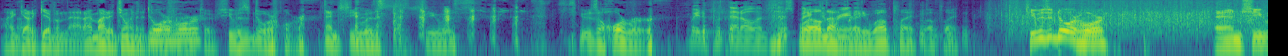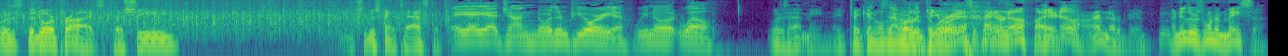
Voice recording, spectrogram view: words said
I uh, got to give him that. I might have joined the door for her, whore? too. She was a door whore, and she was she was she was a horror. Way to put that all in perspective. Well done, Brady. Brady. Well played. Well played. She was a door whore, and she was the door prize because she she was fantastic. Yeah, yeah, yeah, John. Northern Peoria. We know it well. What does that mean? They've taken Is over Northern Peoria? is, I don't know. apparently? I don't know. I've never been. I knew there was one in Mesa.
